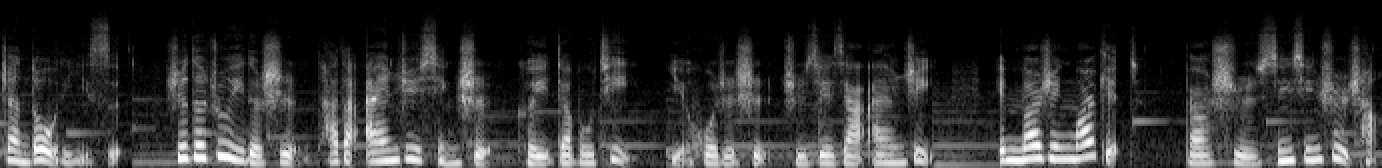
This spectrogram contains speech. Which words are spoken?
战斗的意思。值得注意的是，它的 ing 形式可以 double t，也或者是直接加 ing。Emerging market 表示新兴市场。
